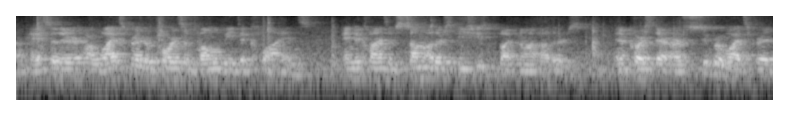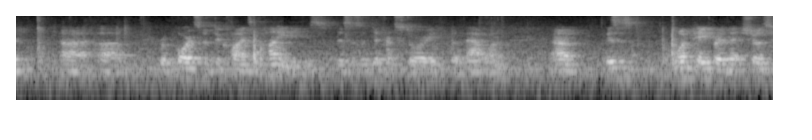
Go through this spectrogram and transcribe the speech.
Okay, so there are widespread reports of bumblebee declines, and declines of some other species, but not others. And of course, there are super widespread uh, uh reports of declines of honeybees. This is a different story than that one. Um, this is one paper that shows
